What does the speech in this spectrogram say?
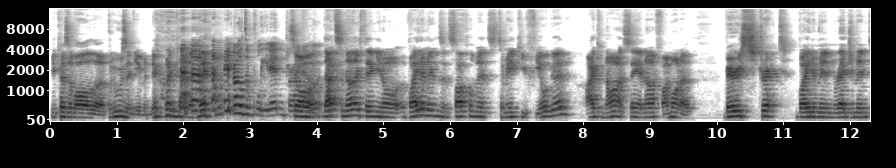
because of all the boozing you've been doing, kind of thing. You're all depleted so out. that's another thing, you know, vitamins and supplements to make you feel good. I cannot say enough. I'm on a very strict vitamin regimen.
